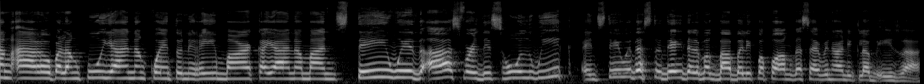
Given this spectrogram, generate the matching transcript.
Unang araw pa lang po yan ng kwento ni Raymar. Kaya naman, stay with us for this whole week and stay with us today dahil magbabalik pa po ang The 700 Club Asia.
